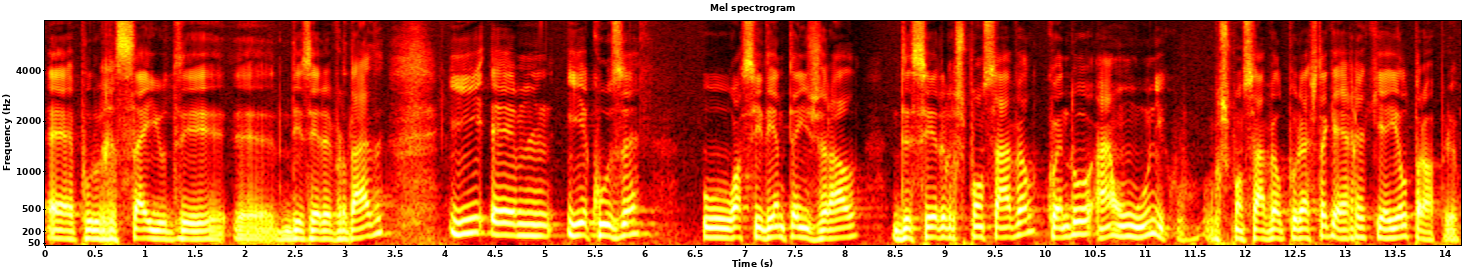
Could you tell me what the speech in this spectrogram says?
eh, por receio de dizer a verdade, e, e acusa o Ocidente em geral de ser responsável quando há um único responsável por esta guerra, que é ele próprio.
